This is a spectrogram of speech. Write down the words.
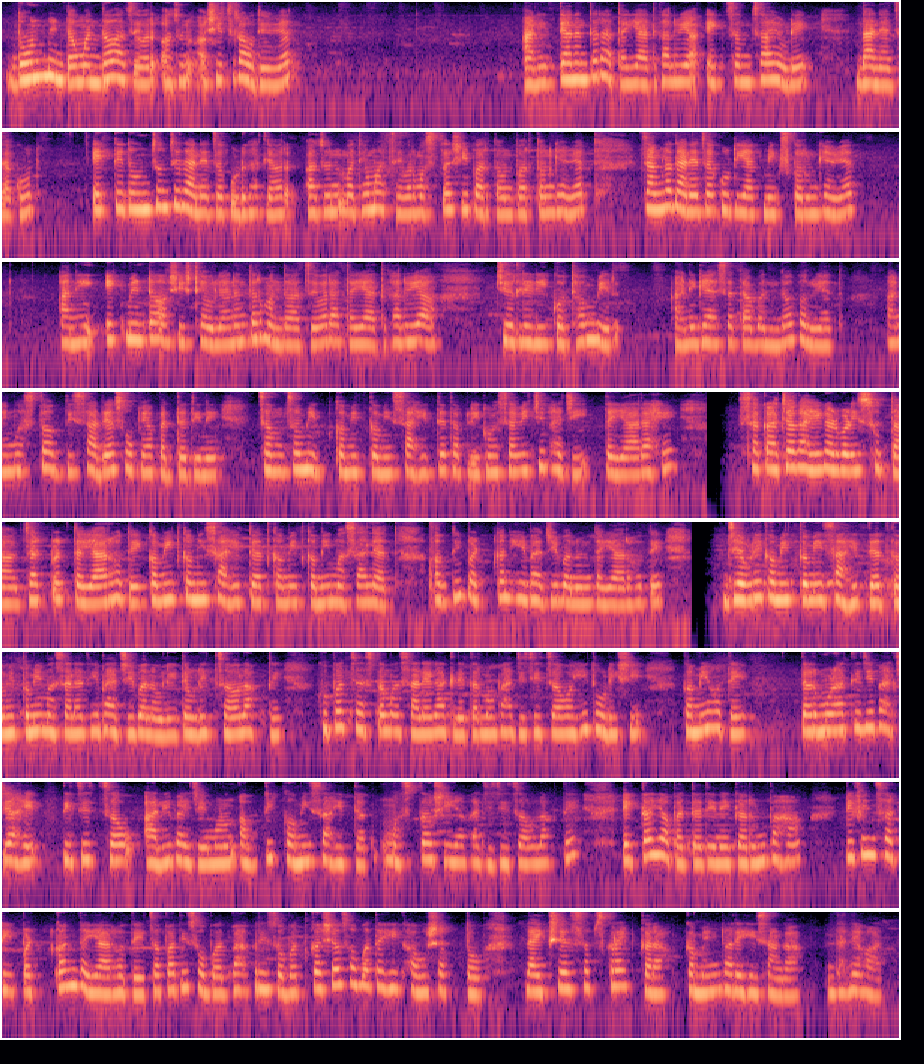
दोन मिनटं मंद आचेवर अजून अशीच राहू देऊयात. आणि त्यानंतर आता यात घालूया एक चमचा एवढे दाण्याचा कूट. एक ते दोन चमचे दाण्याचं कूट घातल्यावर अजून मध्यम आचेवर मस्त अशी परतवून परतवून घेऊयात. चांगलं दाण्याचा कूट यात मिक्स करून घेऊयात. आणि एक मिनटं अशीच ठेवल्यानंतर मंद आचेवर आता यात घालूया चिरलेली कोथिंबीर. आणि गॅस आता बंद करूयात. आणि मस्त अगदी साध्या सोप्या पद्धतीने चमचमीत कमीत कमी साहित्यात आपली घोसावीची भाजी तयार आहे. सकाळच्या घाई गडबडीतसुद्धा झटपट तयार होते. कमीत कमी साहित्यात कमीत कमी मसाल्यात अगदी पटकन ही भाजी बनून तयार होते. जेवढे कमीत कमी साहित्यात कमीत कमी मसाल्यात ही भाजी बनवली तेवढी चव लागते. खूपच जास्त मसाले घातले तर मग भाजीची चवही थोडीशी कमी होते. तर मुळातली जी भाजी आहे तिची चव आली पाहिजे. म्हणून अगदी कमी साहित्यात मस्त अशी या भाजीची चव लागते. एकदा या पद्धतीने करून पहा. टिफिनसाठी पटकन तयार होते. चपातीसोबत भाकरीसोबत कशासोबतही खाऊ शकतो. लाईक शेअर सबस्क्राईब करा. कमेंटद्वारेही सांगा. धन्यवाद.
